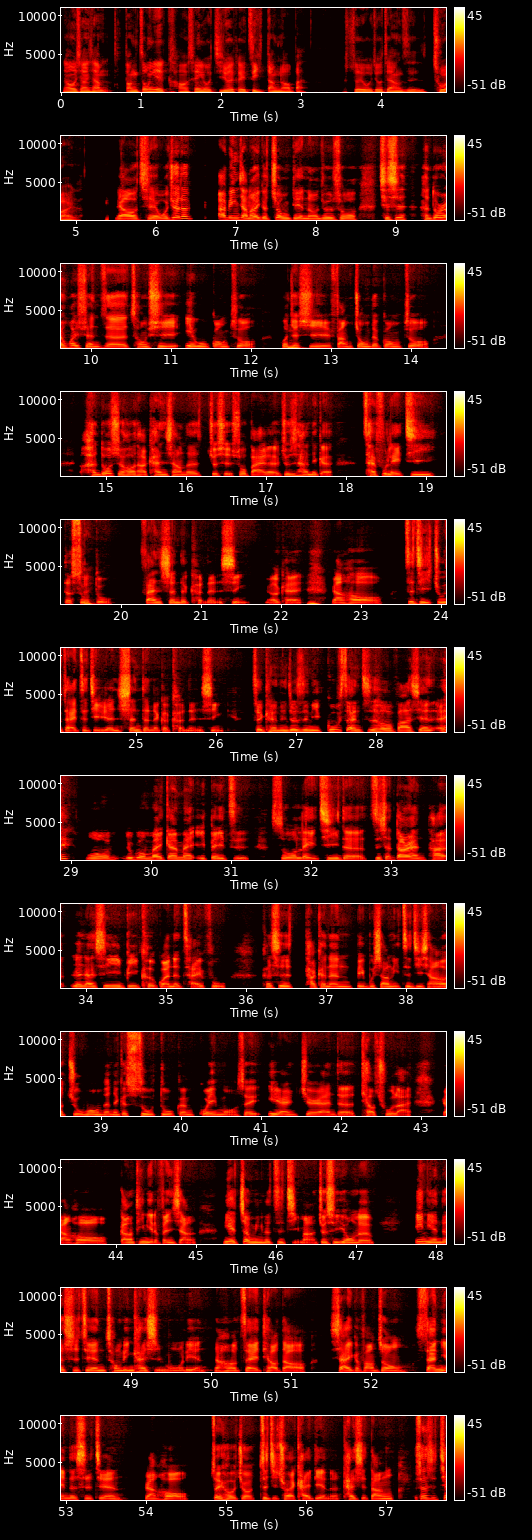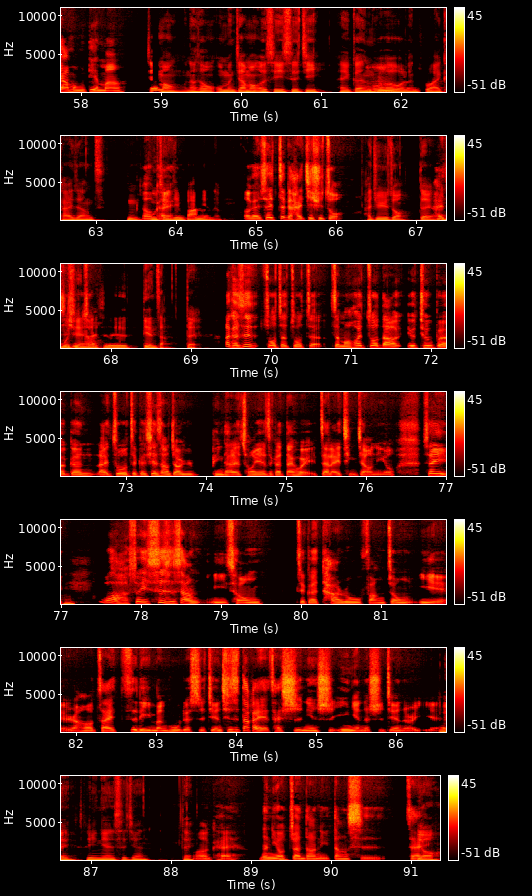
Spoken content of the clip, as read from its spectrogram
那我想想，房中业好像有机会可以自己当老板，所以我就这样子出来了。了解，我觉得阿斌讲到一个重点哦，就是说，其实很多人会选择从事业务工作，或者是房仲的工作，嗯、很多时候他看上的就是说白了，就是他那个财富累积的速度、翻身的可能性。OK，、嗯、然后自己主宰自己人生的那个可能性。这可能就是你估算之后发现，哎，我如果卖干卖一辈子所累积的资产，当然它仍然是一笔可观的财富，可是它可能比不上你自己想要逐梦的那个速度跟规模，所以毅然决然的跳出来。然后刚刚听你的分享，你也证明了自己嘛，就是用了一年的时间从零开始磨练，然后再跳到下一个房仲三年的时间，然后。最后就自己出来开店了，开始当算是加盟店吗？加盟那时候我们加盟二十一世纪，哎，跟我合伙人出来开这样子，嗯，嗯目前已经八年了。OK，所以这个还继续做，还继续做，对，还目前还是店长，对。啊，可是做着做着，怎么会做到 YouTuber 跟来做这个线上教育平台的创业？这个待会再来请教你哦。所以，嗯、哇，所以事实上，你从这个踏入房仲业，然后再自立门户的时间，其实大概也才十年、十一年的时间而已。对，十一年的时间。对，OK，那你有赚到你当时在有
